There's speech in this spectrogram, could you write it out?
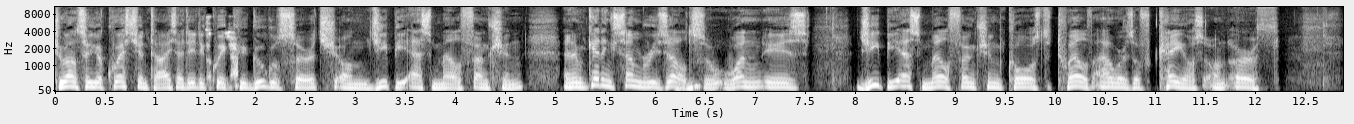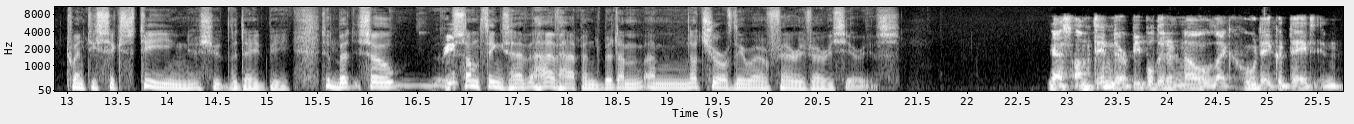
To answer your question, Thijs, I did a quick yeah. Google search on GPS malfunction, and I'm getting some results. Mm-hmm. One is GPS malfunction caused 12 hours of chaos on Earth. 2016 should the date be. So, but so some things have, have happened, but I'm I'm not sure if they were very very serious. Yes, on Tinder, people didn't know like who they could date and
